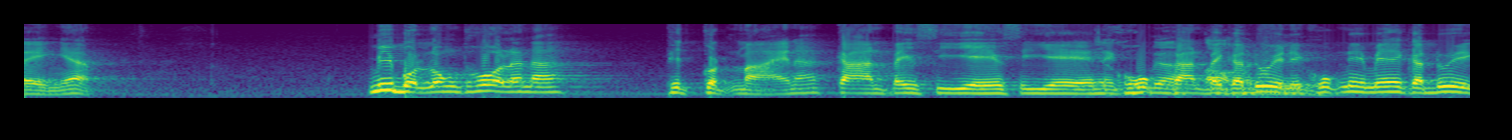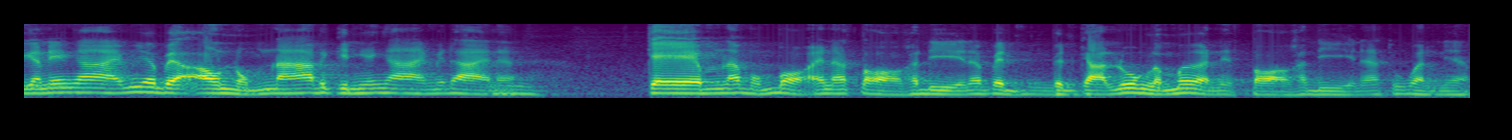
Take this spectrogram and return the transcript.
ยอย่างเงี้ยมีบทลงโทษแล้วนะ ผิดกฎหมายนะ การไป CA CA ในคุกการไปกระดุยในคุกนี่ไม่ใช่กระดุยกันง่ายๆไม่ใช่ไปเอาหนมน้าไปกินง่าย ๆ ไม่ได้นะ เกมนะผมบอกไอ้นะต่อคดีนะเป็นเป็นการล่วงละเมิดเนี่ยต่อคดีนะ ทุกวันเนี่ย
